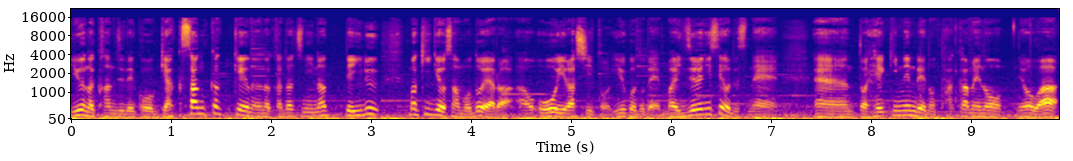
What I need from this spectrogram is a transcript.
いうような感じでこう逆三角形のような形になっている、まあ、企業さんもどうやら多いらしいということで、まあ、いずれにせよですね、えーと、平均年齢の高めの要は、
